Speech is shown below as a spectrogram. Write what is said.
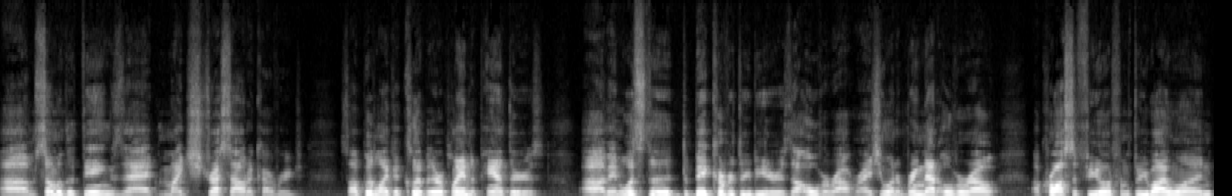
um, some of the things that might stress out a coverage. So I'll put like a clip. They were playing the Panthers um, and what's the the big cover three beater is the over route, right? You want to bring that over route across the field from three by one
